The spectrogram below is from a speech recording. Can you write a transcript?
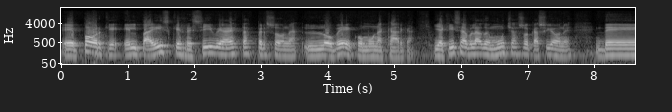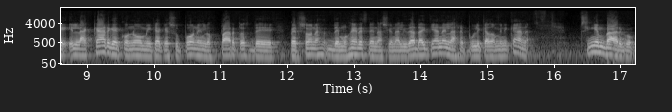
Eh, porque el país que recibe a estas personas lo ve como una carga. Y aquí se ha hablado en muchas ocasiones de la carga económica que suponen los partos de personas, de mujeres de nacionalidad haitiana en la República Dominicana. Sin embargo,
